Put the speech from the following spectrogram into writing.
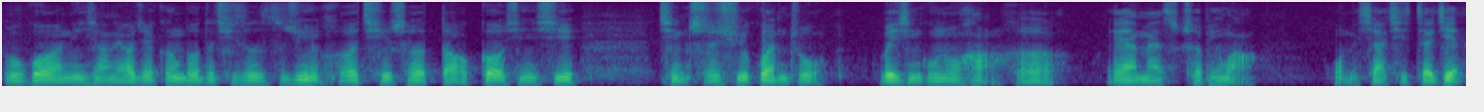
如果你想了解更多的汽车资讯和汽车导购信息，请持续关注微信公众号和 AMS 车评网。我们下期再见。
